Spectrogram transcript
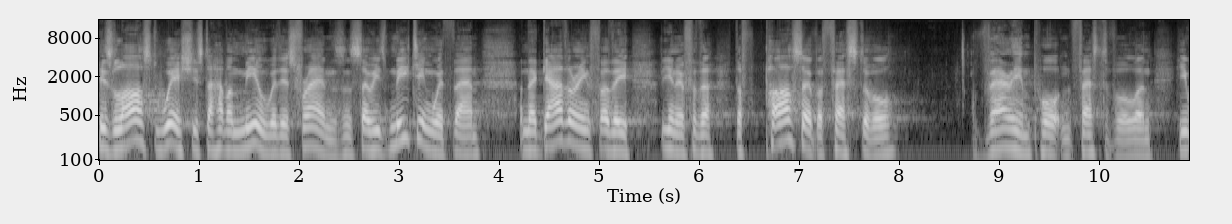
his last wish is to have a meal with his friends. And so he's meeting with them and they're gathering for the, you know, for the, the Passover festival. very important festival. And he,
